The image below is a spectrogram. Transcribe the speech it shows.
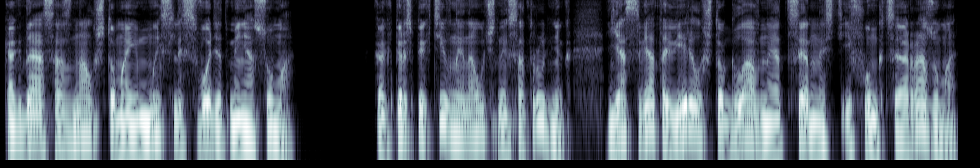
когда осознал, что мои мысли сводят меня с ума. Как перспективный научный сотрудник, я свято верил, что главная ценность и функция разума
